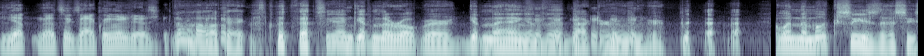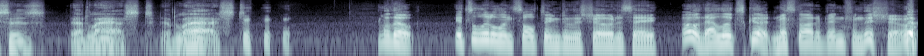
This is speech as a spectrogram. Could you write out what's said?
Yep, that's exactly what it is. Oh, okay. See, I'm getting the rope or getting the hang of the Doctor Who here. when the monk sees this, he says, "At last, at last." Although it's a little insulting to the show to say, "Oh, that looks good. Must not have been from this show."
